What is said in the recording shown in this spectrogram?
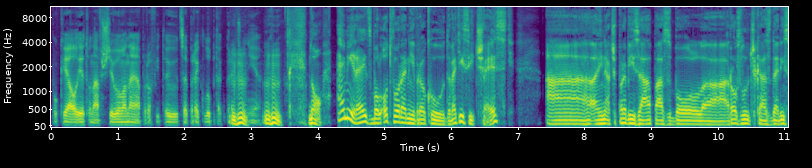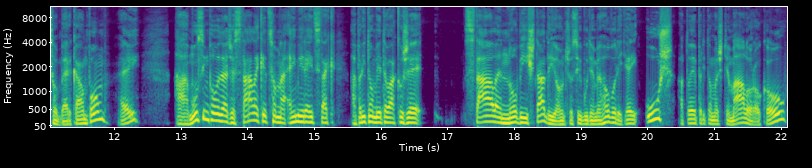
pokiaľ je to navštevované a profitujúce pre klub, tak prečo mm-hmm. nie? Mm-hmm. No, Emirates bol otvorený v roku 2006 a ináč prvý zápas bol rozlúčka s Denisom Bergkampom, hej? A musím povedať, že stále keď som na Emirates, tak a pritom je to akože stále nový štadión, čo si budeme hovoriť, hej, už, a to je pritom ešte málo rokov,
